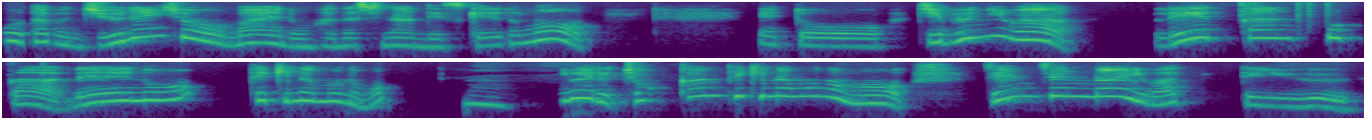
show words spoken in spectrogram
もう多分10年以上前のお話なんですけれども、えっと、自分には霊感とか霊能的なもの、うんいわゆる直感的なものも全然ないわっていう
